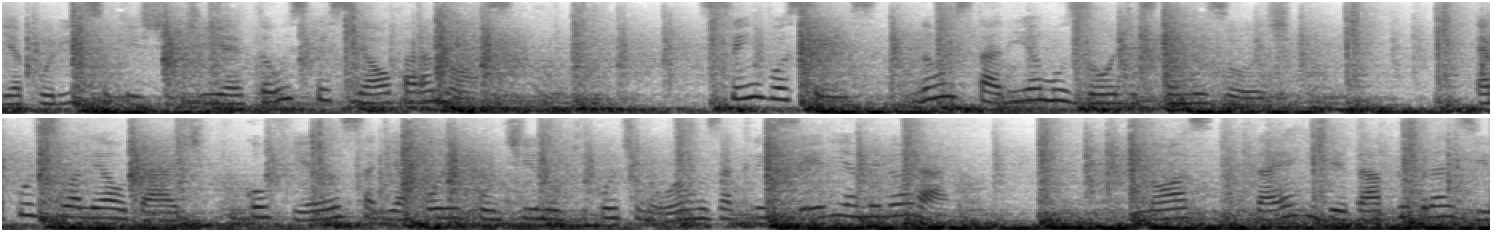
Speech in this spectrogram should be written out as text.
e é por isso que este dia é tão especial para nós. Sem vocês, não estaríamos onde estamos hoje. É por sua lealdade, confiança e apoio contínuo que continuamos a crescer e a melhorar. Nós, da RDW Brasil,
